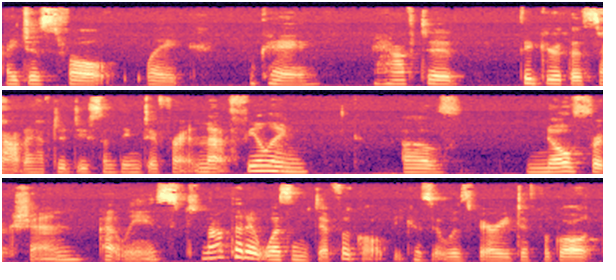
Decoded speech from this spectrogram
I just felt like okay, I have to figure this out. I have to do something different. And that feeling of no friction, at least, not that it wasn't difficult because it was very difficult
